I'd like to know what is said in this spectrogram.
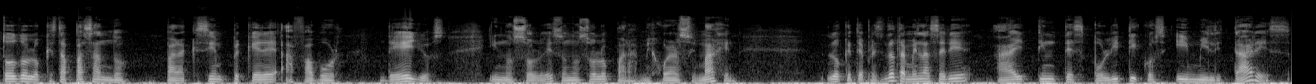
todo lo que está pasando para que siempre quede a favor de ellos. Y no solo eso, no solo para mejorar su imagen, lo que te presenta también la serie hay tintes políticos y militares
